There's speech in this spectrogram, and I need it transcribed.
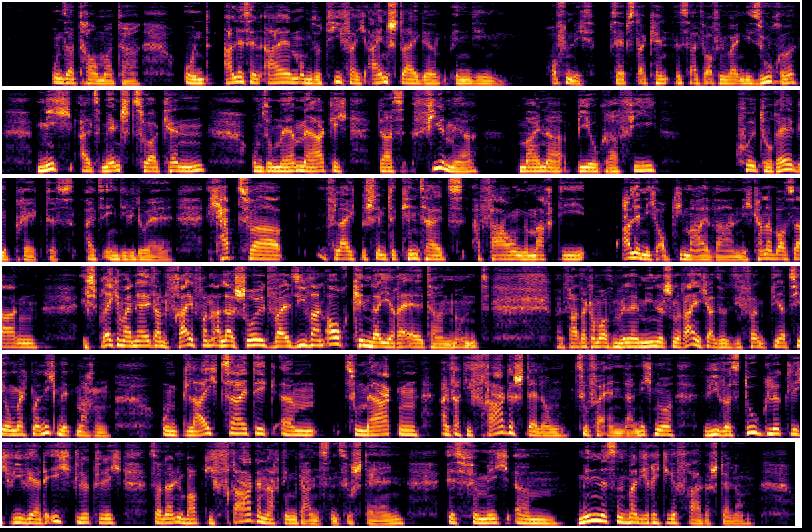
unser Traumata. Und alles in allem, umso tiefer ich einsteige in die hoffentlich Selbsterkenntnis, also auf jeden Fall in die Suche, mich als Mensch zu erkennen, umso mehr merke ich, dass viel mehr meiner Biografie kulturell geprägt ist als individuell. Ich habe zwar vielleicht bestimmte Kindheitserfahrungen gemacht, die alle nicht optimal waren. Ich kann aber auch sagen, ich spreche meine Eltern frei von aller Schuld, weil sie waren auch Kinder ihrer Eltern. Und mein Vater kam aus dem Wilhelminischen Reich, also die, die Erziehung möchte man nicht mitmachen. Und gleichzeitig ähm, zu merken, einfach die Fragestellung zu verändern. Nicht nur, wie wirst du glücklich, wie werde ich glücklich, sondern überhaupt die Frage nach dem Ganzen zu stellen, ist für mich ähm, mindestens mal die richtige Fragestellung.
